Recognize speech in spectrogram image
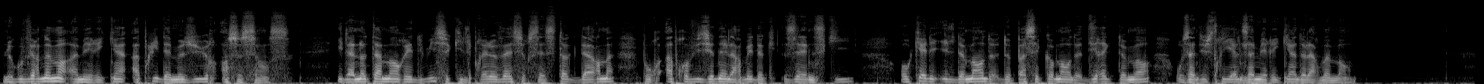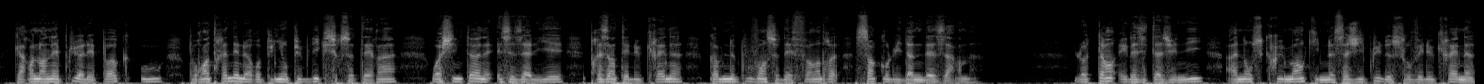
Le gouvernement américain a pris des mesures en ce sens. Il a notamment réduit ce qu'il prélevait sur ses stocks d'armes pour approvisionner l'armée de Zelensky, auquel il demande de passer commande directement aux industriels américains de l'armement. Car on n'en est plus à l'époque où, pour entraîner leur opinion publique sur ce terrain, Washington et ses alliés présentaient l'Ukraine comme ne pouvant se défendre sans qu'on lui donne des armes. L'OTAN et les États-Unis annoncent crûment qu'il ne s'agit plus de sauver l'Ukraine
